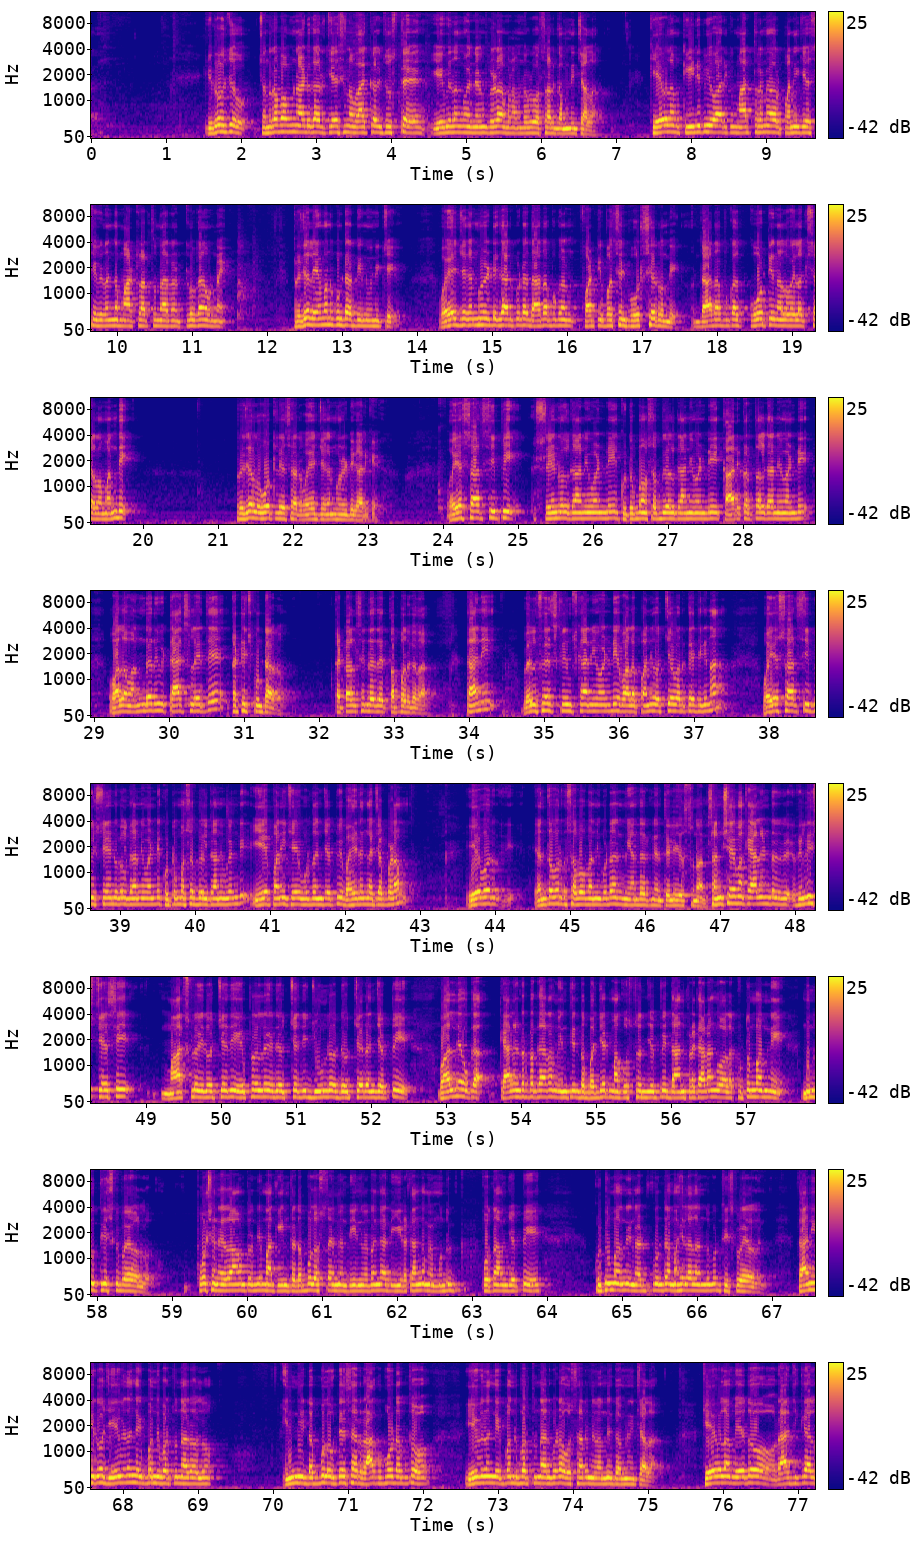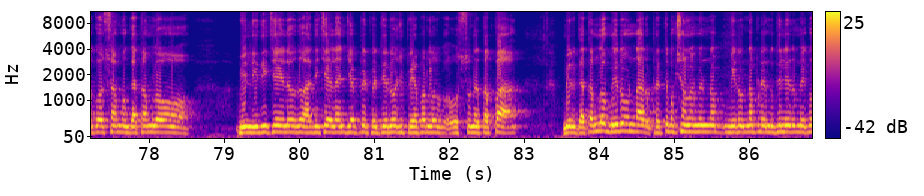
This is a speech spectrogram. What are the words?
ఈరోజు చంద్రబాబు నాయుడు గారు చేసిన వ్యాఖ్యలు చూస్తే ఏ విధంగా నేను కూడా మనం అందరూ ఒకసారి గమనించాలా? కేవలం టీడీపీ వారికి మాత్రమే వారు పని చేసే విధంగా మాట్లాడుతున్నారన్నట్లుగా ఉన్నాయి. ప్రజలు ఏమనుకుంటారు దీని గురించి? వైఎస్ జగన్మోహన్ రెడ్డి గారు కూడా దాదాపుగా ఫార్టీ పర్సెంట్ ఓట్ షేర్ ఉంది. దాదాపుగా కోటి నలభై లక్షల మంది ప్రజలు ఓట్లు వేశారు వైఎస్ జగన్మోహన్ రెడ్డి గారికి. వైఎస్ఆర్సీపీ శ్రేణులు కానివ్వండి కుటుంబ సభ్యులు కానివ్వండి కార్యకర్తలు కానివ్వండి వాళ్ళందరి ట్యాక్స్లు అయితే కట్టించుకుంటారు. కట్టాల్సిందే తప్పదు కదా. కానీ వెల్ఫేర్ స్కీమ్స్ కానివ్వండి వాళ్ళ పని వచ్చే వరకు అయితే వైఎస్ఆర్సీపీ శ్రేణులు కానివ్వండి కుటుంబ సభ్యులు కానివ్వండి ఏ పని చేయకూడదని చెప్పి బహిరంగ చెప్పడం ఏ వరకు ఎంతవరకు సబబని కూడా మీ అందరికి నేను తెలియజేస్తున్నాను. సంక్షేమ క్యాలెండర్ రిలీజ్ చేసి మార్చ్లో ఇది వచ్చేది ఏప్రిల్లో ఇది వచ్చేది జూన్లో ఇది వచ్చేది అని చెప్పి వాళ్ళే ఒక క్యాలెండర్ ప్రకారం ఇంత ఇంత బడ్జెట్ మాకు వస్తుందని చెప్పి దాని ప్రకారంగా వాళ్ళ కుటుంబంని ముందుకు తీసుకుపోయేవాళ్ళు. పోషణ ఎలా ఉంటుంది మాకు ఇంత డబ్బులు వస్తాయి మేము దీని విధంగా ఈ రకంగా మేము ముందుకు పోతామని చెప్పి కుటుంబాన్ని నడుపుకుంటే మహిళలందరూ కూడా తీసుకుపోయేవాళ్ళు. కానీ ఈరోజు ఏ విధంగా ఇబ్బంది పడుతున్నారు వాళ్ళు? ఇన్ని డబ్బులు ఒకటేసారి రాకపోవడంతో ఏ విధంగా ఇబ్బంది పడుతున్నారు కూడా ఒకసారి మీరు అందరూ గమనించాలా? కేవలం ఏదో రాజకీయాల కోసం గతంలో వీళ్ళు ఇది చేయలేదు అది చేయలేదని చెప్పి ప్రతిరోజు పేపర్లో వస్తున్న తప్ప మీరు గతంలో మీరు ఉన్నారు ప్రతిపక్షంలో మీరు ఉన్న- మీరు ఉన్నప్పుడు ఎందుకు తెలియదు మీకు?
